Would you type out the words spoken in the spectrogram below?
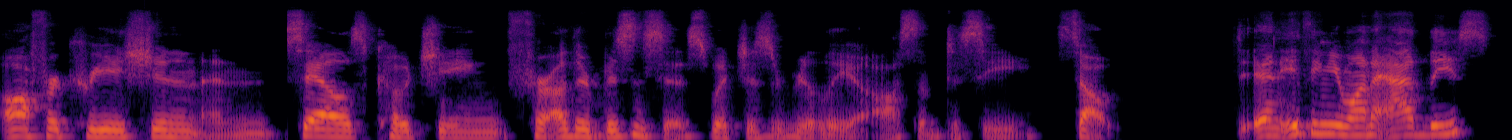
offer creation and sales coaching for other businesses, which is really awesome to see. So, anything you want to add, Lise?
